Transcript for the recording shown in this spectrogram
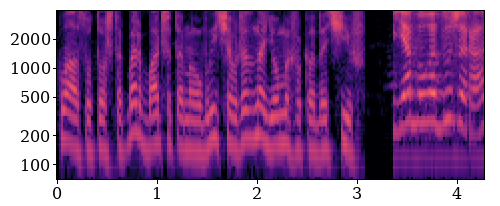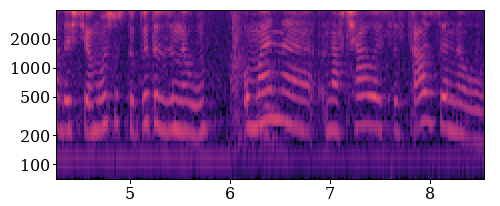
класу, тож тепер бачитиме обличчя вже знайомих викладачів. Я була дуже рада, що я можу вступити в ЗНУ. У мене навчалась сестра в ЗНУ,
